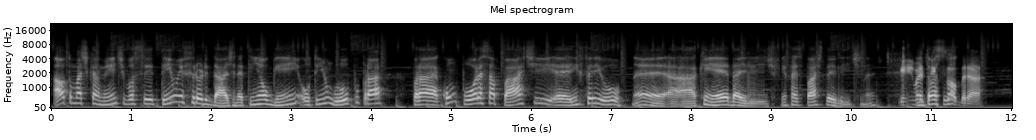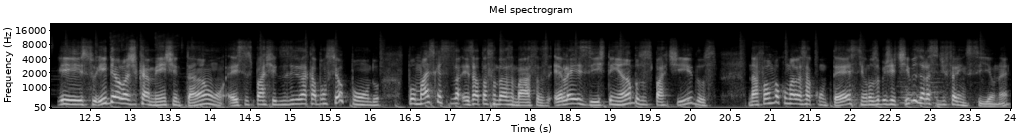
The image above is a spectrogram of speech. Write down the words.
automaticamente você tem uma inferioridade, né? Tem alguém ou tem um grupo para compor essa parte é, inferior, né? A, a, quem é da elite, quem faz parte da elite, né? Quem vai então, ter assim, que sobrar. Isso, ideologicamente, então, esses partidos eles acabam se opondo. Por mais que essa exaltação das massas ela exista em ambos os partidos, na forma como elas acontecem, nos objetivos elas se diferenciam, né?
